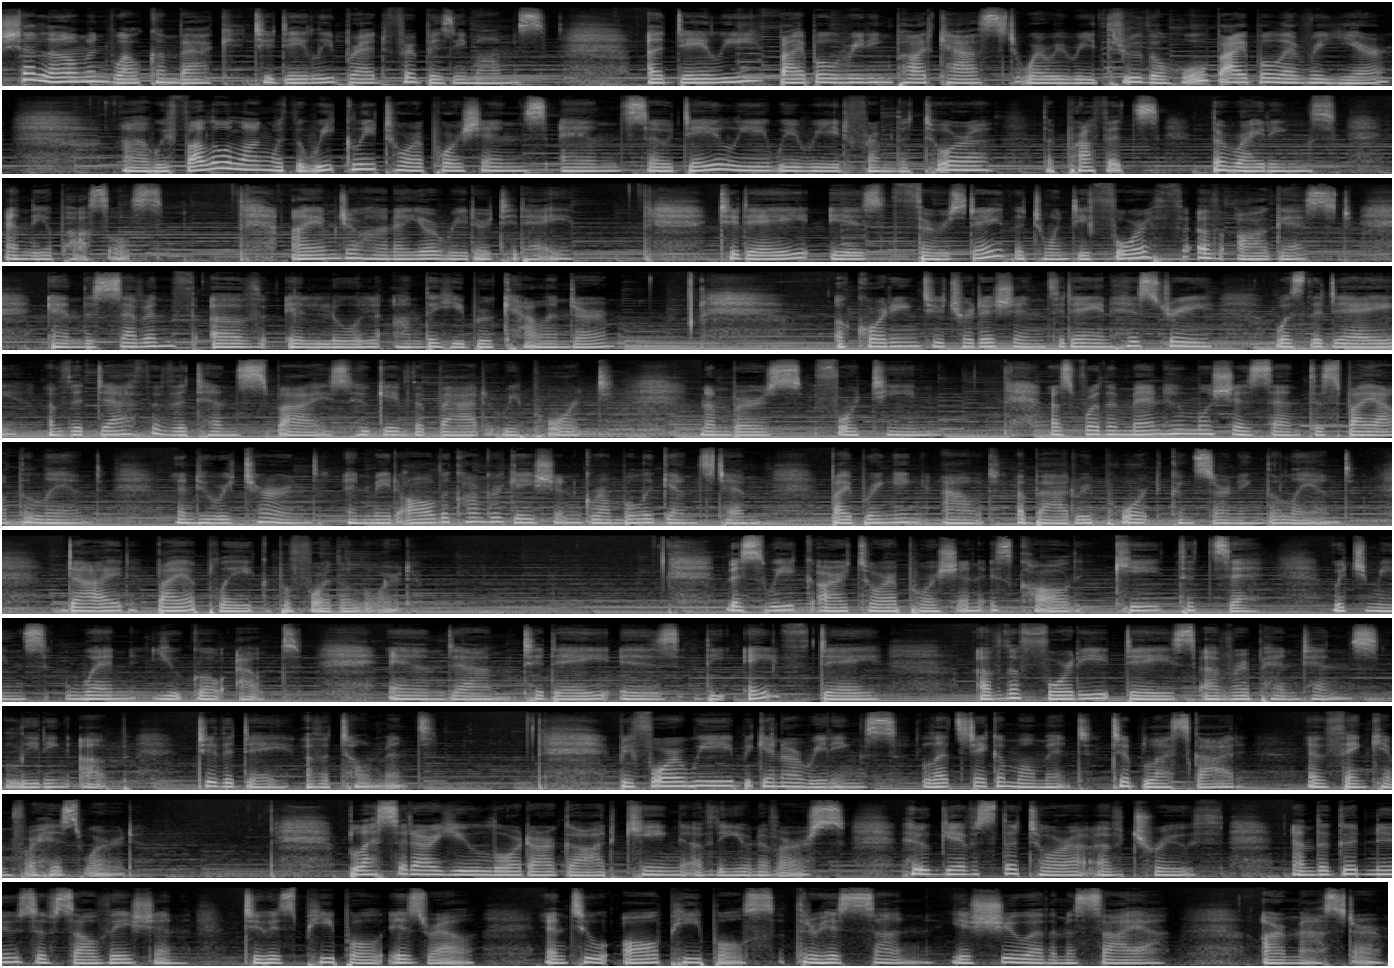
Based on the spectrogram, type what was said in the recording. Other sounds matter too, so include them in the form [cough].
Shalom and welcome back to Daily Bread for Busy Moms, a daily Bible reading podcast where we read through the whole Bible every year. Uh, we follow along with the weekly Torah portions, and so daily we read from the Torah, the prophets, the writings, and the apostles. I am Johanna, your reader today. Today is Thursday, the 24th of August, and the 7th of Elul on the Hebrew calendar. According to tradition, today in history was the day of the death of the 10 spies who gave the bad report. Numbers 14. As for the men whom Moshe sent to spy out the land, and who returned and made all the congregation grumble against him by bringing out a bad report concerning the land died by a plague before the Lord. This week, our Torah portion is called Ki Tetzeh, which means when you go out. And um, today is the eighth day of the 40 days of repentance leading up to the Day of Atonement. Before we begin our readings, let's take a moment to bless God and thank Him for His word. Blessed are you, Lord our God, King of the universe, who gives the Torah of truth and the good news of salvation to his people Israel and to all peoples through his Son, Yeshua the Messiah, our Master.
